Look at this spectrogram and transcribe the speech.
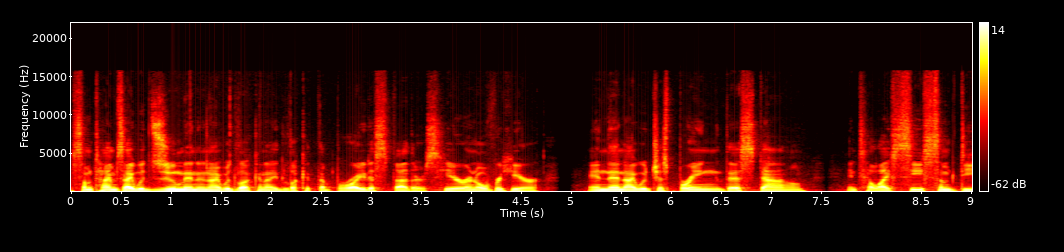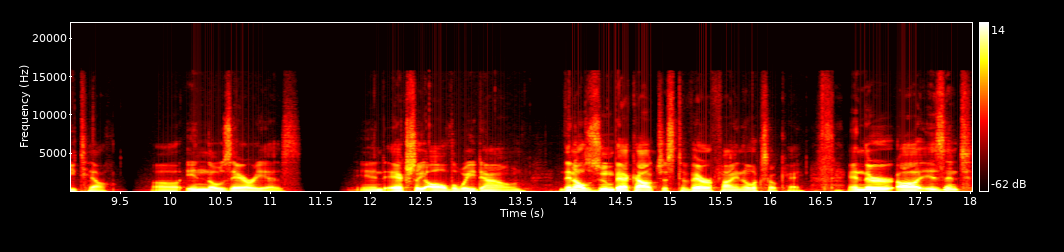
Sometimes I would zoom in and I would look and I'd look at the brightest feathers here and over here. And then I would just bring this down until I see some detail uh, in those areas. And actually all the way down. Then I'll zoom back out just to verify and it looks okay. And there uh, not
